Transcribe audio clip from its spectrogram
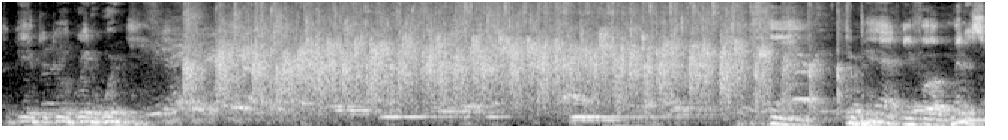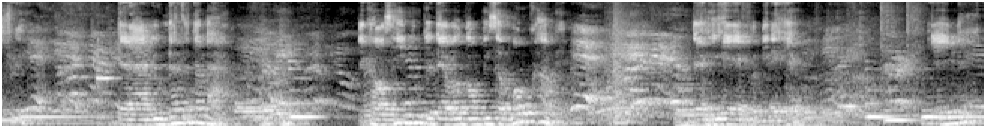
to be able to do a greater work. He prepared me for a ministry that I knew nothing about. Because he knew that there was going to be some more coming that he had for me to help. Amen.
